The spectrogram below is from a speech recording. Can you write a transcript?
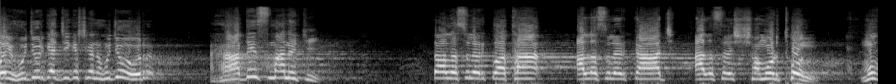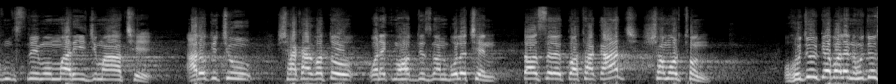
ওই হুজুরকে জিজ্ঞেস করেন, হুজুর, হাদিস মানে কি? তো আল্লাহ রসুলের কথা, আল্লাহ রসুলের কাজ, আল্লাহ রসুলের সমর্থন মুসলিম উম্মার ইজমা আছে। আরও কিছু শাখাগত অনেক মহাদ্দিসগণ বলেছেন, তা কথা, কাজ, সমর্থন। হুজুরকে বলেন, হুজুর,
